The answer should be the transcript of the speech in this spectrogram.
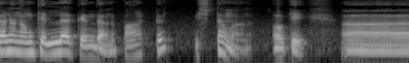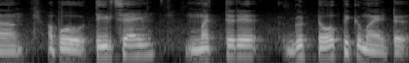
കാരണം നമുക്ക് എല്ലാവർക്കും എന്താണ്? പാട്ട് ഇഷ്ടമാണ്. ഓക്കെ അപ്പോൾ തീർച്ചയായും മറ്റൊരു ഗുഡ് ടോപ്പിക്കുമായിട്ട്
